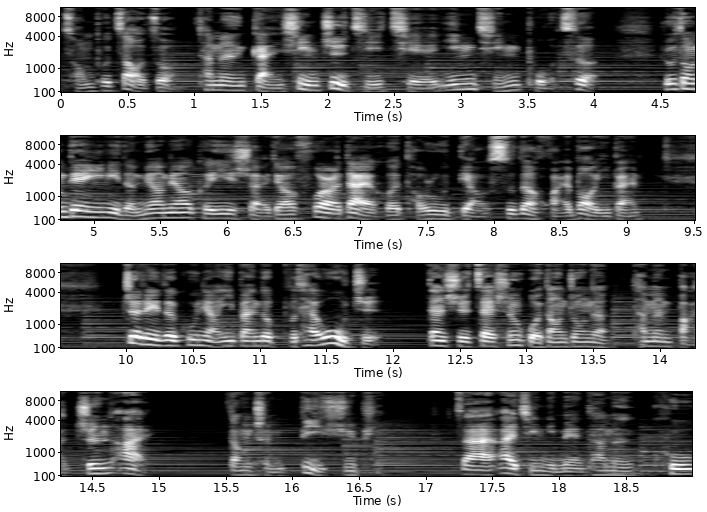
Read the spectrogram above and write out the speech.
从不造作；她们感性至极且殷勤叵测，如同电影里的喵喵可以甩掉富二代和投入屌丝的怀抱一般。这类的姑娘一般都不太物质，但是在生活当中呢，她们把真爱当成必需品，在爱情里面，她们哭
